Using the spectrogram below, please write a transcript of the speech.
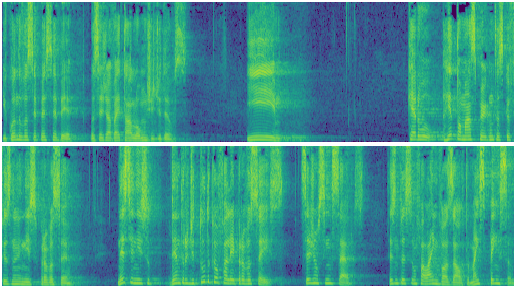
E quando você perceber, você já vai estar longe de Deus. E quero retomar as perguntas que eu fiz no início para você. Nesse início, dentro de tudo que eu falei para vocês, sejam sinceros. Vocês não precisam falar em voz alta, mas pensam.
